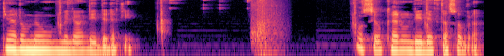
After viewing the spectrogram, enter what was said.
Quero o meu melhor líder aqui. Ou se eu quero um líder que tá sobrando.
